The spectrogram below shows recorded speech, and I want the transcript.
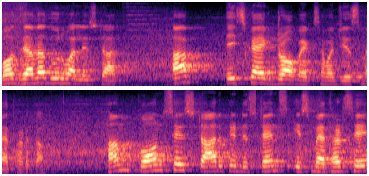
बहुत ज़्यादा दूर वाले स्टार अब इसका एक ड्रॉबैक समझिए इस मेथड का। हम कौन से स्टार के डिस्टेंस इस मेथड से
